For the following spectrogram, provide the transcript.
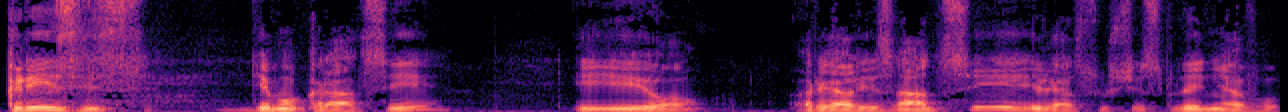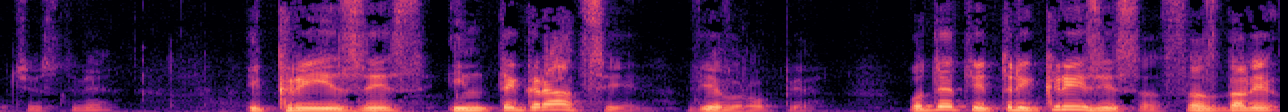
кризис демократии и ее реализации или осуществления в обществе, и кризис интеграции в Европе – вот эти три кризиса создали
